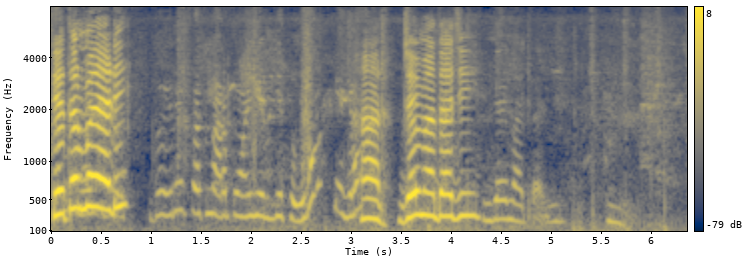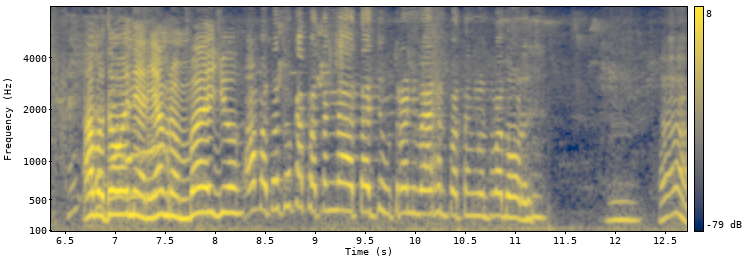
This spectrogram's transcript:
ખેતરમાં એડી હો જય માતાજી. જય માતાજી. આ બધો હોય ને હરિયામ રમવા આવી ગયો. આ બધા તો કા પતંગ ના હતા ઉતરાની વાર પતંગ લૂંટવા દોડ હા.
